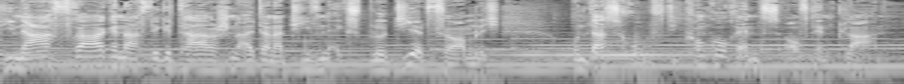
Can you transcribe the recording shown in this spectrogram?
Die Nachfrage nach vegetarischen Alternativen explodiert förmlich und das ruft die Konkurrenz auf den Plan.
